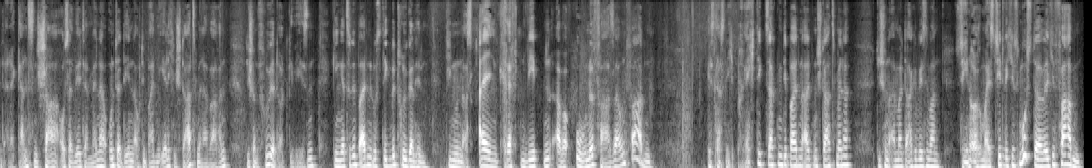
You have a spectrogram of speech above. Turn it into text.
Mit einer ganzen Schar auserwählter Männer, unter denen auch die beiden ehrlichen Staatsmänner waren, die schon früher dort gewesen, ging er zu den beiden lustigen Betrügern hin, die nun aus allen Kräften webten, aber ohne Faser und Faden. Ist das nicht prächtig? sagten die beiden alten Staatsmänner, die schon einmal da gewesen waren. Sehen Eure Majestät, welches Muster, welche Farben.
